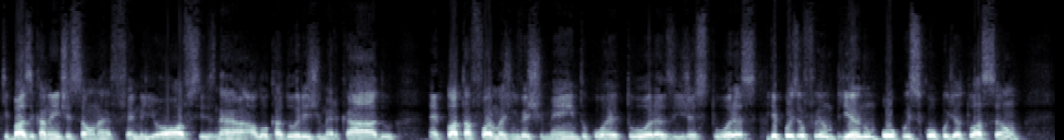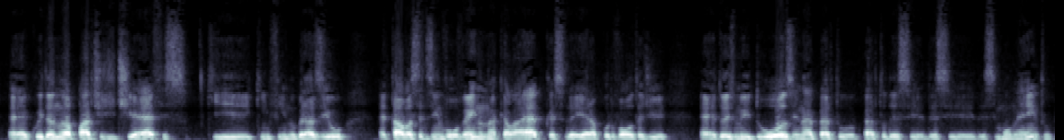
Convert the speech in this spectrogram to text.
que basicamente são né, family offices, né, alocadores de mercado, é, plataformas de investimento, corretoras e gestoras. E depois eu fui ampliando um pouco o escopo de atuação, é, cuidando da parte de ETFs, que, que enfim, no Brasil estava é, se desenvolvendo naquela época, isso daí era por volta de 2012, é, né, perto, perto desse, desse, desse momento.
